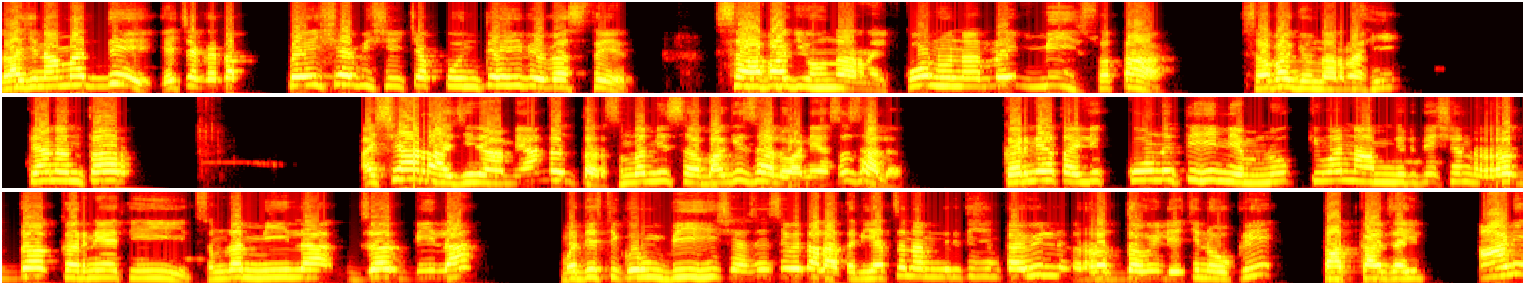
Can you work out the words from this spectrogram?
राजीनामा दे. याच्याकरिता पैशाविषयीच्या कोणत्याही व्यवस्थेत सहभागी होणार नाही. कोण होणार नाही? मी स्वतः सहभागी होणार नाही. त्यानंतर अशा राजीनाम्यानंतर समजा मी सहभागी झालो आणि असं झालं करण्यात आली कोणतीही नेमणूक किंवा नामनिर्देशन रद्द करण्यात येईल. समजा मी ला जर बी ला मध्यस्थी करून बी ही शासन सेवेत आला तर याचं नामनिर्देशन काय होईल? रद्द होईल. याची नोकरी तात्काळ जाईल. आणि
